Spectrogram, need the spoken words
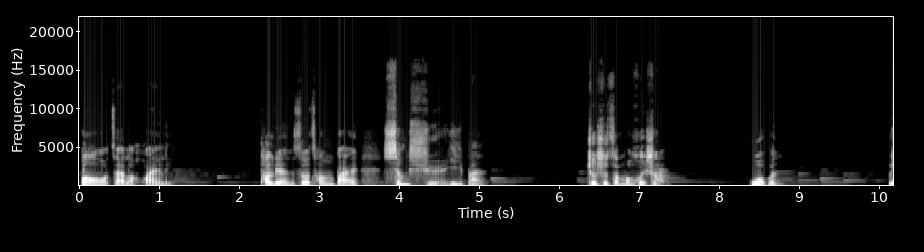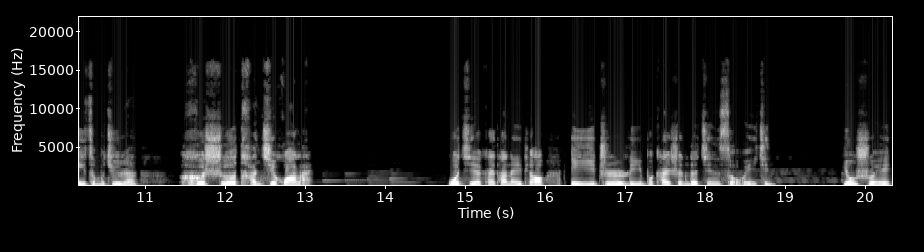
抱在了怀里。他脸色苍白，像雪一般。这是怎么回事？我问。你怎么居然和蛇谈起话来？我解开他那条一直离不开身的金色围巾，用水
